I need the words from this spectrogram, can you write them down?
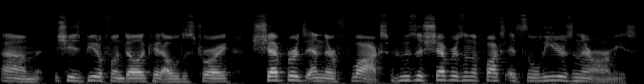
um, "She is beautiful and delicate. I will destroy shepherds and their flocks." Who's the shepherds and the flocks? It's the leaders and their armies.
